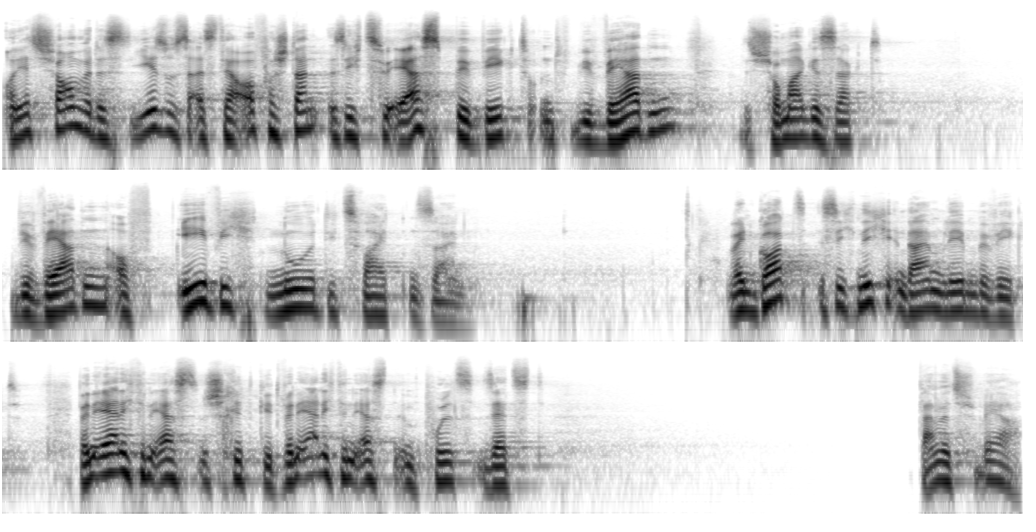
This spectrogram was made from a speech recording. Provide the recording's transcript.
Und jetzt schauen wir, dass Jesus als der Auferstandene sich zuerst bewegt und wir werden, das ist schon mal gesagt, wir werden auf ewig nur die Zweiten sein. Wenn Gott sich nicht in deinem Leben bewegt, wenn er nicht den ersten Schritt geht, wenn er nicht den ersten Impuls setzt, dann wird es schwer.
